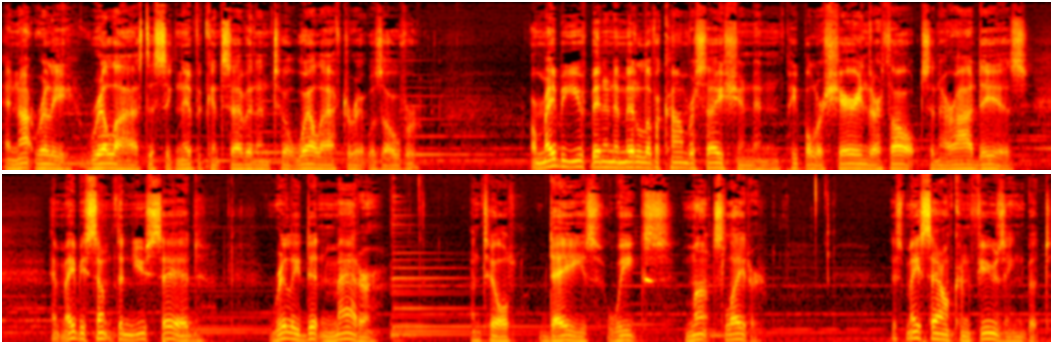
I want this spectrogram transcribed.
and not really realized the significance of it until well after it was over? Or maybe you've been in the middle of a conversation and people are sharing their thoughts and their ideas, and maybe something you said really didn't matter until days, weeks, months later. This may sound confusing, but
